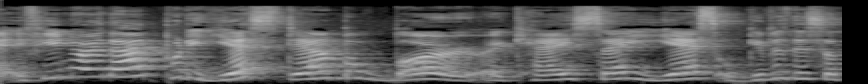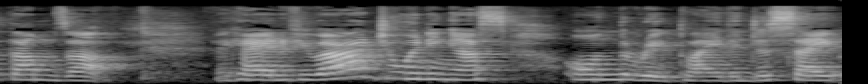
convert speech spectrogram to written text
if you know that, put a yes down below, okay? Say yes or give this a thumbs up. Okay, and if you are joining us on the replay, then just say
